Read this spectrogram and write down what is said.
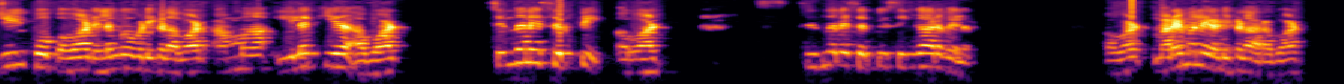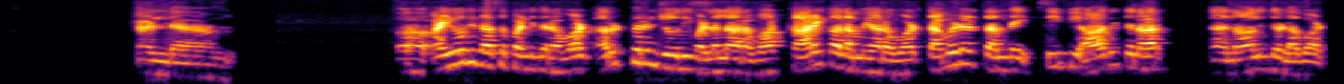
G Pope award Ilangovadigal award Amma Ilakkiya award Sindhanai Sirpi award Sindhanai Sirpi Singaravelar award Maraimalai Adigalar award and um, uh, Ayothidasa Pandithar award Arutperunjothi வள்ளலார் அவார்ட் காரைக்கால் அம்மையார் அவார்ட் தமிழர் தந்தை சி பி ஆதித்தனார் நாளிதழ் அவார்ட்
